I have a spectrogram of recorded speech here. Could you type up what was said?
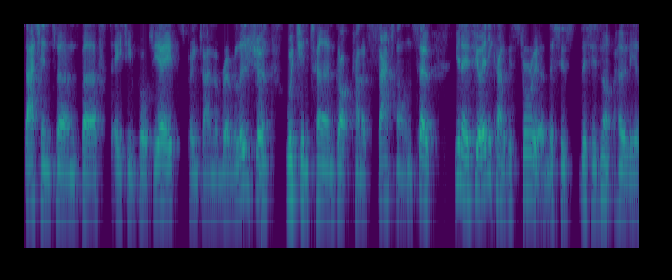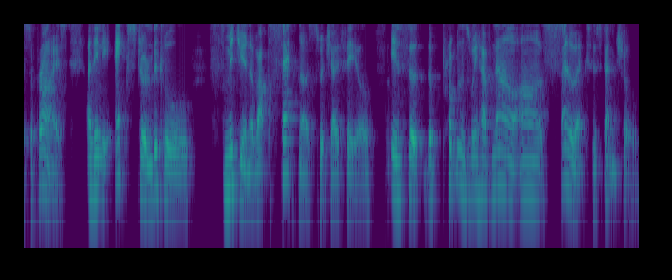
That in turn birthed 1848, springtime of revolution, which in turn got kind of sat on. So, you know, if you're any kind of historian, this is this is not wholly a surprise. I think the extra little smidgen of upsetness, which I feel, is that the problems we have now are so existential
